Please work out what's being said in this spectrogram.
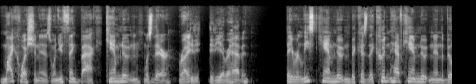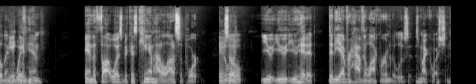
my question is when you think back, Cam Newton was there, right? Did he, did he ever have it? They released Cam Newton because they couldn't have Cam Newton in the building yeah, with him. And the thought was because Cam had a lot of support. And so what? you you you hit it. Did he ever have the locker room to lose it? Is my question.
